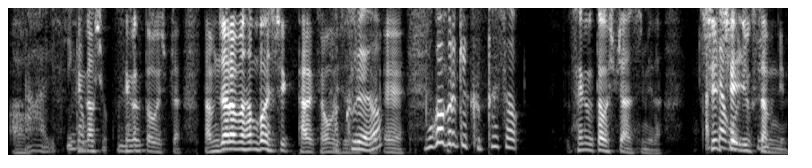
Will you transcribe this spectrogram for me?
아, 아, 이거 생각, 찡겨보셨구나. 생각 도 하고 싶지 않. 남자라면 한 번씩 다 경험 아, 있으실 그래요? 거예요. 예, 뭐가 그렇게 급해서. 생각도 하고 싶지 않습니다. 깜짝 7763님,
